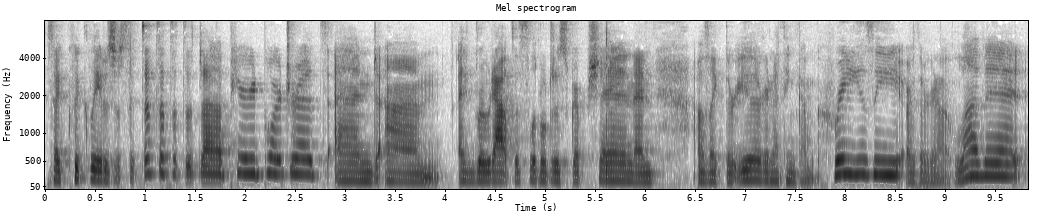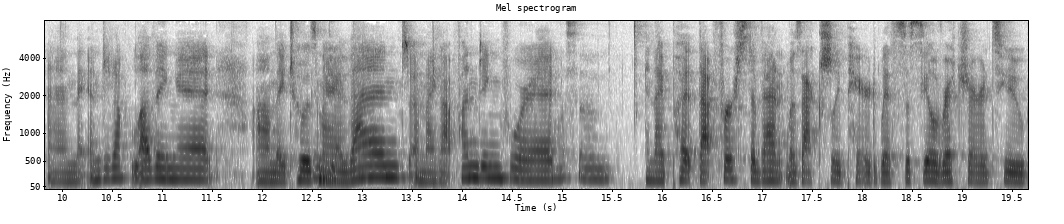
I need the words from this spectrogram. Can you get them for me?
So I quickly was just like da, da, da, da, period portraits, and um, I wrote out this little description, and I was like, they're either gonna think I'm crazy or they're gonna love it, and they ended up loving it. Um, they chose my event, and I got funding for it. Awesome and I put that first event was actually paired with Cecile Richards, who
